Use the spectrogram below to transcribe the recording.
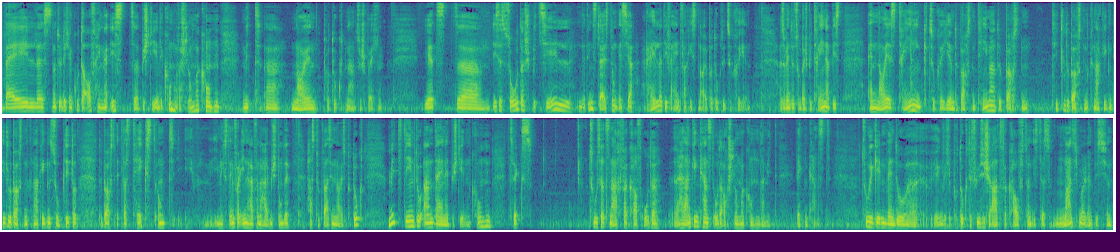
weil es natürlich ein guter Aufhänger ist, äh, bestehende Kunden oder Schlummerkunden mit äh, neuen Produkten anzusprechen. Jetzt ist es so, dass speziell in der Dienstleistung es ja relativ einfach ist, neue Produkte zu kreieren. Also wenn du zum Beispiel Trainer bist, ein neues Training zu kreieren. Du brauchst ein Thema, du brauchst einen Titel, du brauchst einen knackigen Titel, du brauchst einen knackigen Subtitel, du brauchst etwas Text und im Extremfall innerhalb von einer halben Stunde hast du quasi ein neues Produkt, mit dem du an deine bestehenden Kunden zwecks Zusatz, Nachverkauf oder äh, herangehen kannst oder auch Schlummerkunden damit wecken kannst. Zugegeben, wenn du äh, irgendwelche Produkte physischer Art verkaufst, dann ist das manchmal ein bisschen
